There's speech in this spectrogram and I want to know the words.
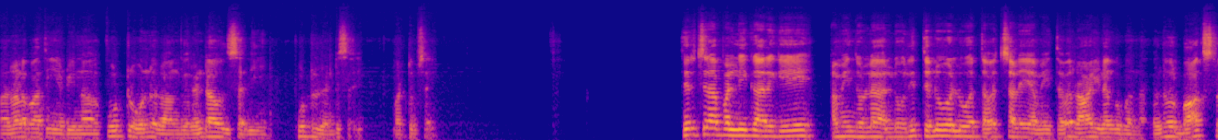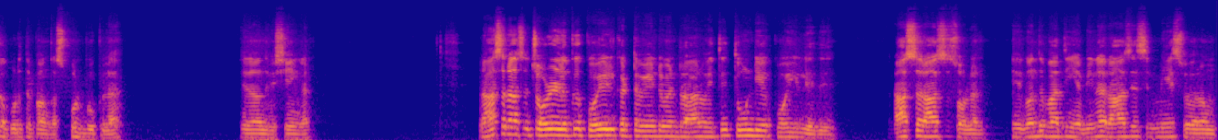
அதனால பார்த்தீங்க அப்படின்னா கூற்று ஒன்று ராங்கு ரெண்டாவது சரி கூற்று ரெண்டு சரி மட்டும் சரி. திருச்சிராப்பள்ளிக்கு அருகே அமைந்துள்ள அல்லூரி திருவள்ளுவர் தவச்சாலை அமைத்தவர் ரா. இளங்குமன்னார் வந்து ஒரு பாக்ஸ்ல கொடுத்துப்பாங்க ஸ்கூல் புக்ல ஏதாவது விஷயங்கள். ராசராச சோழனுக்கு கோயில் கட்ட வேண்டும் என்ற ஆர்வத்தை தூண்டிய கோயில் எது? ராசராச சோழன். இதுக்கு வந்து பாத்தீங்க அப்படின்னா ராச சிம்மேஸ்வரம்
